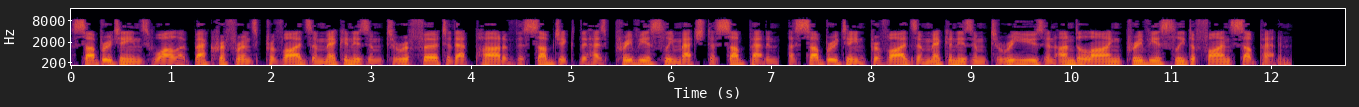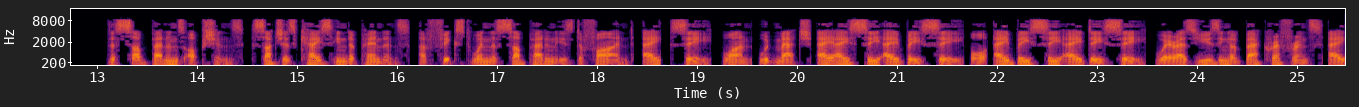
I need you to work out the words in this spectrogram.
subroutines while a backreference provides a mechanism to refer to that part of the subject that has previously matched a subpattern, a subroutine provides a mechanism to reuse an underlying previously defined subpattern. The subpattern's options, such as case independence, are fixed when the subpattern is defined. A, C, 1 would match AAC-ABC or ABC-ADC, whereas using a backreference A,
